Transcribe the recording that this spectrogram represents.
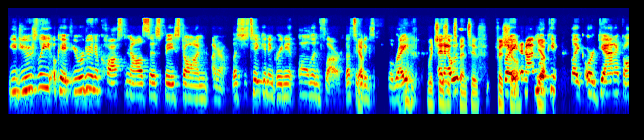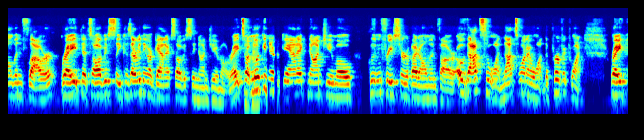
you'd usually, okay, if you were doing a cost analysis based on, I don't know, let's just take an ingredient, almond flour. That's a yep. good example, right? Which and is expensive was, for right? sure. And I'm yep. looking at like organic almond flour, right? That's obviously because everything organic is obviously non GMO, right? So mm-hmm. I'm looking at organic, non GMO, gluten free certified almond flour. Oh, that's the one. That's the one I want, the perfect one, right?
